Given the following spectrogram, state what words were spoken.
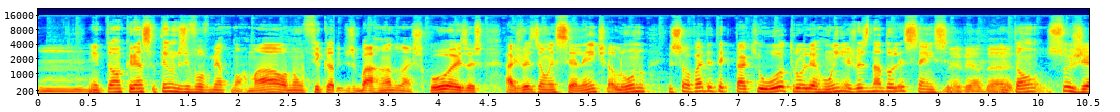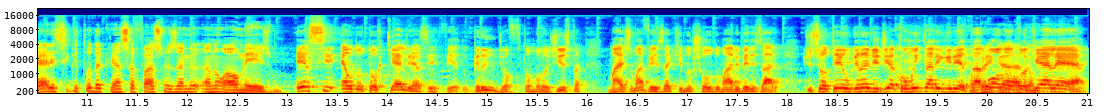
Hum. Então a criança tem um desenvolvimento normal, não fica esbarrando nas coisas, às vezes é um excelente aluno e só vai detectar que o outro olho é ruim, às vezes na adolescência. É verdade. Então sugere-se que toda criança faça um exame anual mesmo. Esse é o Dr. Kelly Azevedo, grande oftalmologista, mais uma vez aqui no show do Mário Belisário. Que o senhor tenha um grande dia com muita alegria, tá Obrigado, bom, Dr. Kelly?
